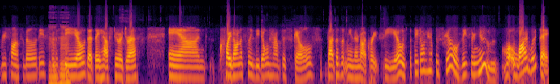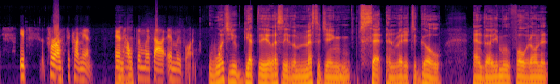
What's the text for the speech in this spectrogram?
responsibilities for the mm-hmm. CEO that they have to address. And quite honestly, they don't have the skills. That doesn't mean they're not great CEOs, but they don't have the skills. These are new. Why would they? It's for us to come in and help them with that and move on. Once you get the, let's say, the messaging set and ready to go, and uh, you move forward on it,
